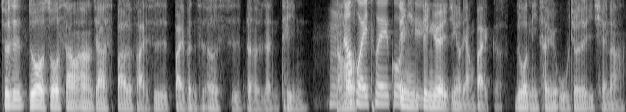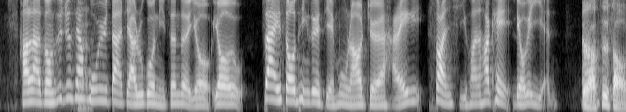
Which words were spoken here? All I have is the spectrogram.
就是如果说 SoundOn 加 Spotify 是百分之二十的人听。然后回推过去，订订阅已经有两百个，如果你乘以五就是一千啦。好啦，总之就是要呼吁大家，如果你真的有有在收听这个节目，然后觉得还算喜欢的话，可以留个言。对啊，至少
